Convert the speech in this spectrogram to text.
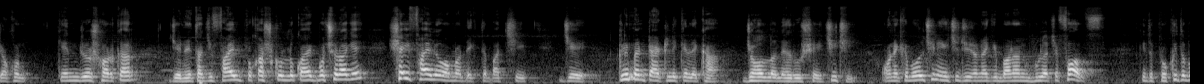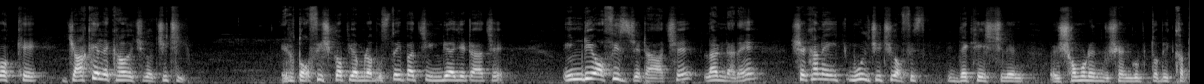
যখন কেন্দ্রীয় সরকার যে নেতাজি ফাইল প্রকাশ করল কয়েক বছর আগে, সেই ফাইলেও আমরা দেখতে পাচ্ছি যে ক্লিমেন্ট অ্যাটলিকে লেখা জওহরলাল নেহরু সেই চিঠি। অনেকে বলছেন এই চিঠিটা নাকি বানান ভুল আছে ফলস কিন্তু প্রকৃতপক্ষে যাকে লেখা হয়েছিল চিঠি, এটা তো অফিস কপি আমরা বুঝতেই পাচ্ছি ইন্ডিয়া যেটা আছে ইন্ডিয়া অফিস যেটা আছে লন্ডনে সেখানে এই মূল চিঠি অফিস দেখে এসেছিলেন সমরেন্দ্র সেনগুপ্ত, বিখ্যাত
